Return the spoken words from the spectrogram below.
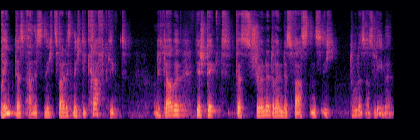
bringt das alles nichts, weil es nicht die Kraft gibt. Und ich glaube, hier steckt das Schöne drin des Fastens. Ich tue das aus Liebe.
